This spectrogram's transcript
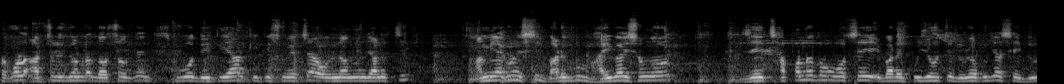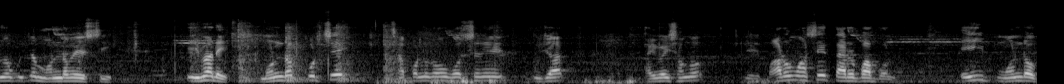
সকল আটচল্লিশ ঘণ্টা দর্শকদের শুভ দ্বিতীয়, কীর্তি শুভেচ্ছা অভিনন্দন জানাচ্ছি। আমি এখন এসেছি বারুইপুর ভাই ভাই সঙ্গ যে ছাপ্পান্নতম বর্ষে এবারে পুজো হচ্ছে, দুর্গাপূজা, সেই দুর্গাপূজা মণ্ডপে এসেছি। এবারে মণ্ডপ করছে ছাপ্পান্নতম বর্ষের পূজার ভাই ভাই সঙ্গ বারো মাসে তেরো পার্বণ। এই মণ্ডপ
